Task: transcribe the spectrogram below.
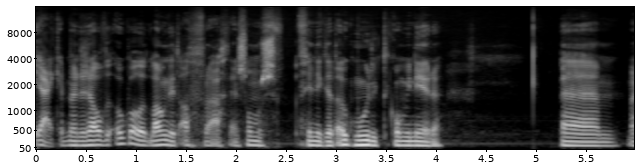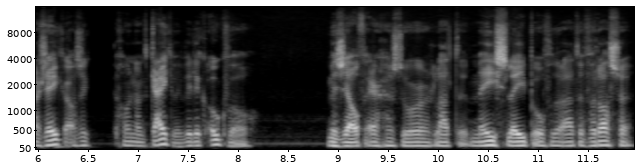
Ik, ja, ik heb mezelf ook wel lang dit afgevraagd. En soms vind ik dat ook moeilijk te combineren. Ehm, maar zeker als ik gewoon aan het kijken ben, wil ik ook wel mezelf ergens door laten meeslepen of laten verrassen.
